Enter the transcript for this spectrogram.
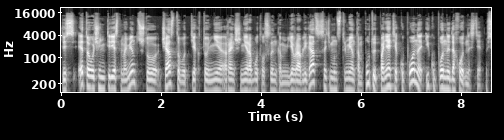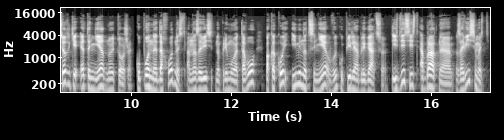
есть это очень интересный момент, что часто вот те, кто не, раньше не работал с рынком еврооблигаций, с этим инструментом, путают понятие купона и купонной доходности. Все-таки это не одно и то же. Купонная доходность, она зависит напрямую от того, по какой именно цене вы купили облигацию. И здесь есть обратная зависимость.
